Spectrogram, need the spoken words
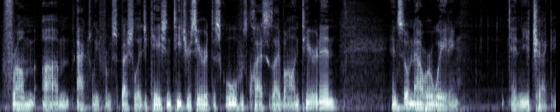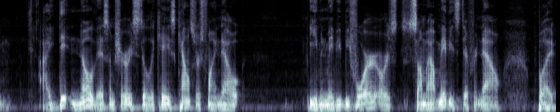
from um, actually from special education teachers here at the school whose classes I volunteered in. And so now we're waiting and you're checking. I didn't know this, I'm sure it's still the case. Counselors find out even maybe before or somehow, maybe it's different now. But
